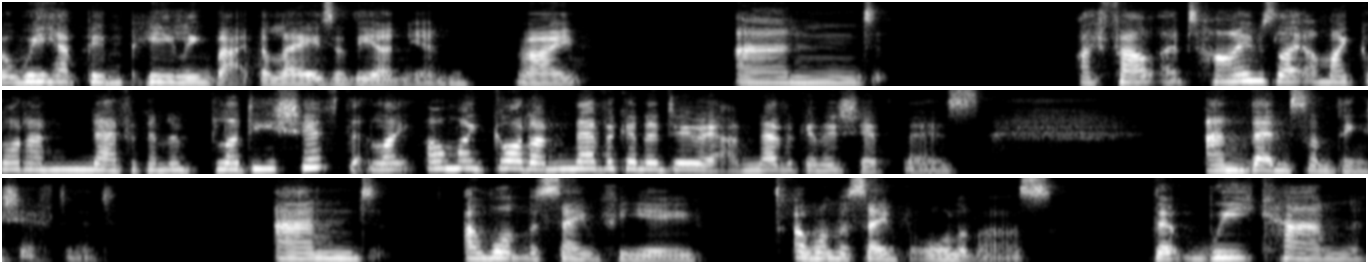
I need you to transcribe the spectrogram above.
but we have been peeling back the layers of the onion, right? And I felt at times like, oh my God, I'm never going to bloody shift it. Like, oh my God, I'm never going to do it. I'm never going to shift this. And then something shifted. And I want the same for you. I want the same for all of us that we can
